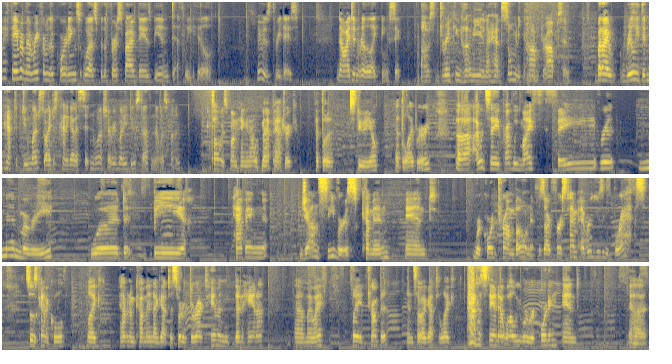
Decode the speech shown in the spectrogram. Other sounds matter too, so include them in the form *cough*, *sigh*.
My favorite memory from the recordings was for the first five days being deathly ill. Maybe it was three days. No, I didn't really like being sick. I was drinking honey and I had so many cough drops and but I really didn't have to do much, so I just kind of got to sit and watch everybody do stuff, and that was fun. It's always fun hanging out with Matt Patrick at the studio at the library. Uh, I would say probably my favorite memory would be having John Sievers come in and record trombone. It was our first time ever using brass. So it was kind of cool. Like having him come in, I got to sort of direct him and then Hannah, uh, my wife, played trumpet. And so I got to like *clears throat* stand out while we were recording and uh,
